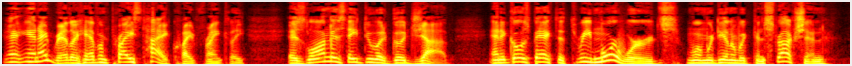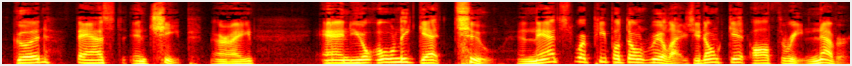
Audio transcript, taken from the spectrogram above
And I'd rather have them priced high, quite frankly, as long as they do a good job. And it goes back to three more words when we're dealing with construction good, fast, and cheap. All right. And you only get two. And that's what people don't realize. You don't get all three. Never.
